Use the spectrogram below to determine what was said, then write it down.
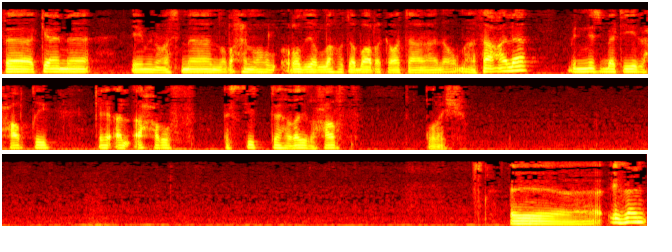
فكان من عثمان رحمه رضي الله تبارك وتعالى ما فعل بالنسبة لحرق الأحرف الستة غير حرف قريش. إذا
